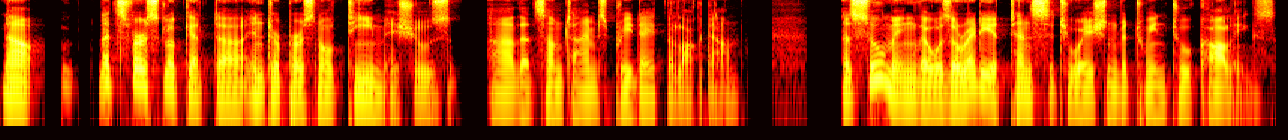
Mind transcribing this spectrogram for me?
Now, let's first look at uh, interpersonal team issues uh, that sometimes predate the lockdown. Assuming there was already a tense situation between two colleagues,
